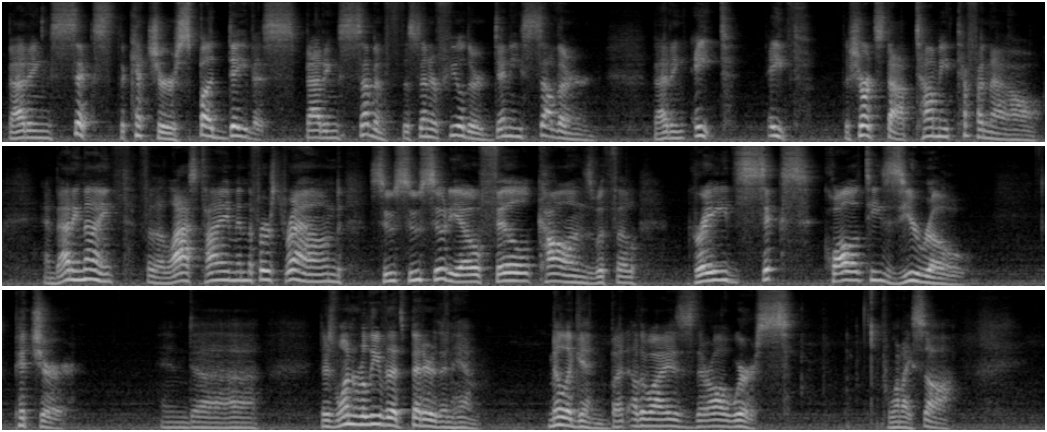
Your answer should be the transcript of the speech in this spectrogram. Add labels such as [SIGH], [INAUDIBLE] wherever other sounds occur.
Batting sixth, the catcher, Spud Davis. Batting seventh, the center fielder, Denny Sothern. Batting eight, eighth, the shortstop, Tommy Thevenow. And batting ninth, for the last time in the first round, Susu Studio, Phil Collins with the grade six, quality zero pitcher. And uh, there's one reliever that's better than him, Milligan, but otherwise they're all worse from what I saw.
